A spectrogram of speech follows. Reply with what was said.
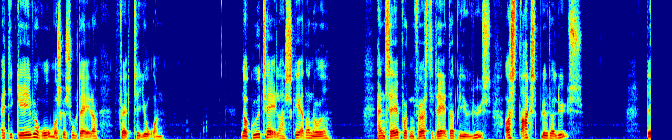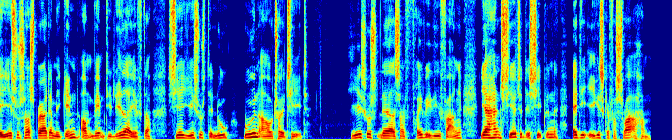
at de gave romerske soldater faldt til jorden. Når Gud taler, sker der noget. Han sagde på den første dag, der blev lys, og straks blev der lys. Da Jesus så spørger dem igen om, hvem de leder efter, siger Jesus det nu uden autoritet. Jesus lader sig frivillige fange. Ja, han siger til disciplene, at de ikke skal forsvare ham.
